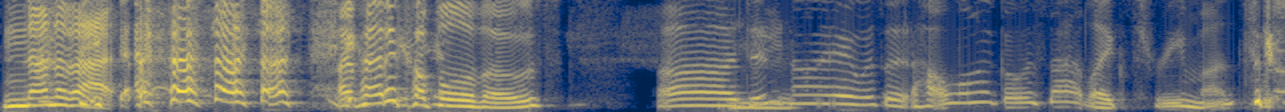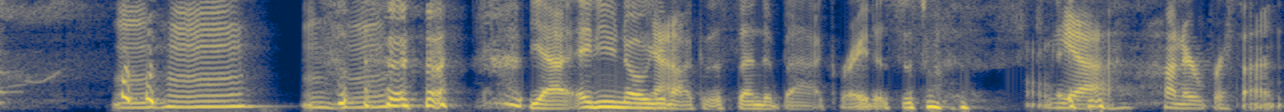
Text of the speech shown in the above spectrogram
None of that. I've had a couple of those. Uh, didn't mm. I? Was it how long ago was that? Like three months ago. mm-hmm. Mm-hmm. yeah, and you know yeah. you're not going to send it back, right? It's just yeah, hundred percent,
